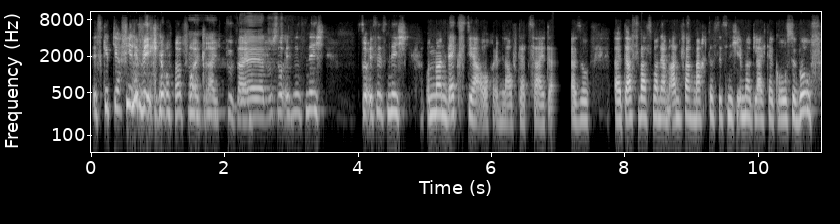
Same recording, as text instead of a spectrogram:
es gibt ja viele Wege, um erfolgreich mhm. zu sein. Ja, ja, so ist es nicht. So ist es nicht. Und man wächst ja auch im Laufe der Zeit. Also äh, das, was man am Anfang macht, das ist nicht immer gleich der große Wurf.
